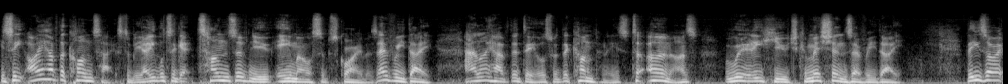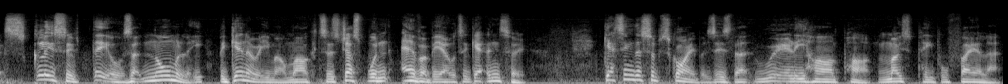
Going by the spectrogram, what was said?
You see, I have the contacts to be able to get tons of new email subscribers every day, and I have the deals with the companies to earn us really huge commissions every day. These are exclusive deals that normally beginner email marketers just wouldn't ever be able to get into. Getting the subscribers is the really hard part most people fail at,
